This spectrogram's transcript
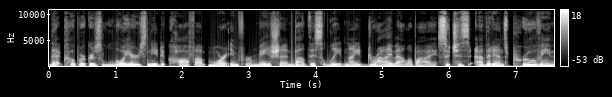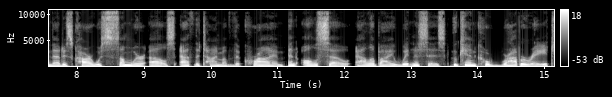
that Kohberger's lawyers need to cough up more information about this late night drive alibi, such as evidence proving that his car was somewhere else at the time of the crime, and also alibi witnesses who can corroborate,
